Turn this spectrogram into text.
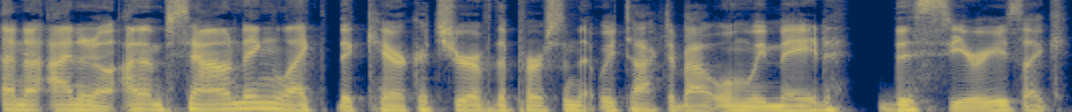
and I, I don't know, I'm sounding like the caricature of the person that we talked about when we made this series. Like,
